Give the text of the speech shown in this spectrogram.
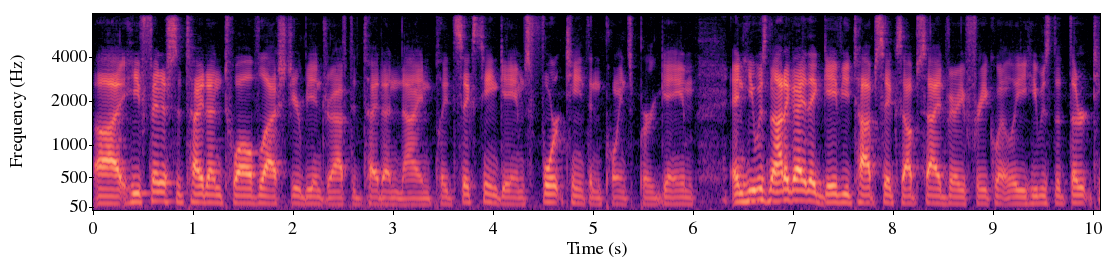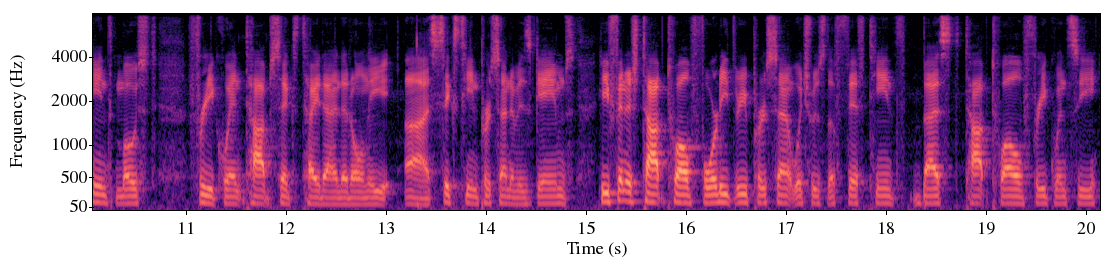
Uh, he finished the tight end 12 last year, being drafted tight end 9, played 16 games, 14th in points per game. And he was not a guy that gave you top six upside very frequently. He was the 13th most frequent top six tight end at only uh, 16% of his games. He finished top 12 43%, which was the 15th best top 12 frequency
